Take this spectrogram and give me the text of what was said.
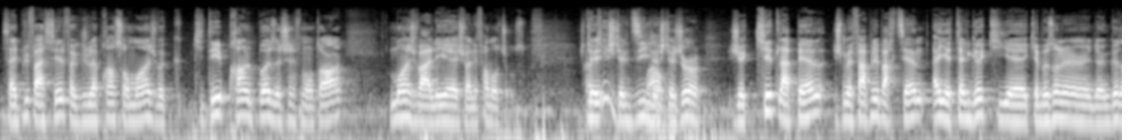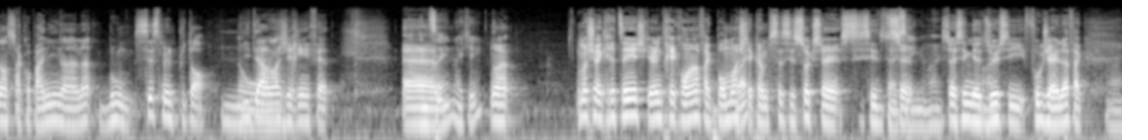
ça va être plus facile. Fait que je le prends sur moi, je vais qu- quitter, prendre le poste de chef monteur. Moi, je vais aller, euh, je vais aller faire d'autres choses. Je te, je te le dis, là, je te jure. Je quitte l'appel, je me fais appeler par Tienne. Hey, il y a tel gars qui, euh, qui a besoin d'un gars dans sa compagnie. nan, nan. Boum, six minutes plus tard. No Littéralement, j'ai rien fait. Euh, Insane, ok. Ouais. Moi, je suis un chrétien, je suis quelqu'un de très croyant. Fait que pour moi, Ouais. j'étais comme ça. C'est sûr que c'est un, c'est, C'est un signe, ouais. c'est un signe de Dieu. Il faut que j'aille là. Fait que Ouais.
